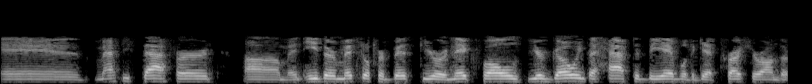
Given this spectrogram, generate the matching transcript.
and Matthew Stafford um, and either Mitchell Trubisky or Nick Foles, you're going to have to be able to get pressure on the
